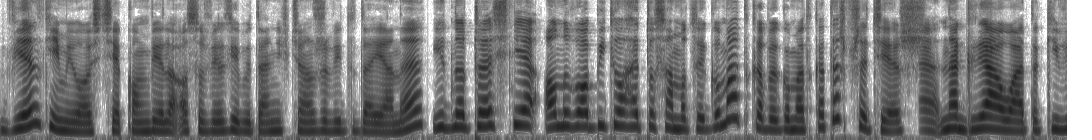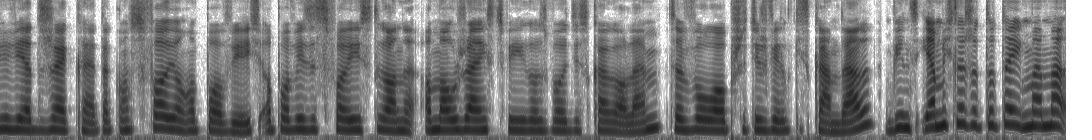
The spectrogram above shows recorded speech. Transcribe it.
wielkiej miłości, jaką wiele osób w Wielkiej Brytanii wciąż żywi do Diany. Jednocześnie on robi trochę to samo, co jego matka, bo jego matka też przecież e, nagrała taki wywiad rzekę, taką swoją opowieść, opowieść ze swojej strony o małżeństwie i rozwodzie z Karolem, co wywołało przecież wielki skandal. Więc ja myślę, że tutaj ma, ma,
